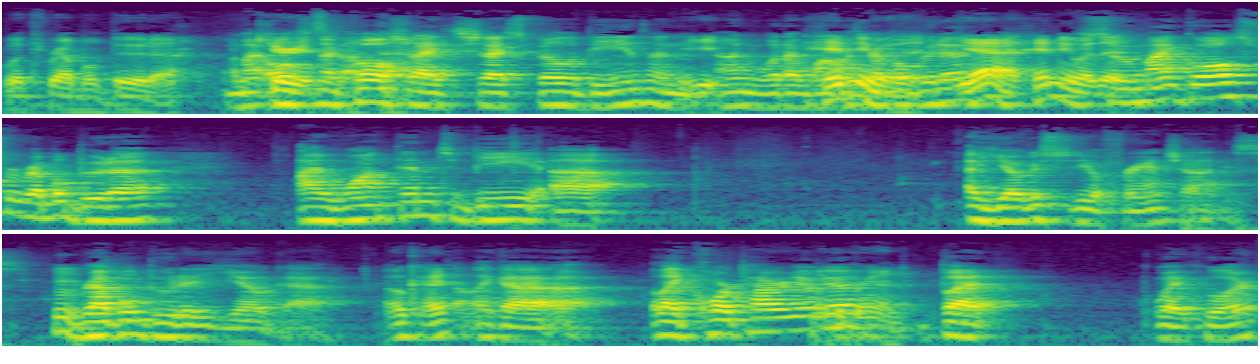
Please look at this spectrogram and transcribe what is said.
with Rebel Buddha? I'm my curious ultimate goal. that. Should I should I spill the beans on, Ye- on what I want with Rebel with Buddha? Yeah, hit me with so it. So my goals for Rebel Buddha, I want them to be uh, a yoga studio franchise. Hmm. Rebel Buddha Yoga, Okay. like a like core power yoga, a brand. but way cooler.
